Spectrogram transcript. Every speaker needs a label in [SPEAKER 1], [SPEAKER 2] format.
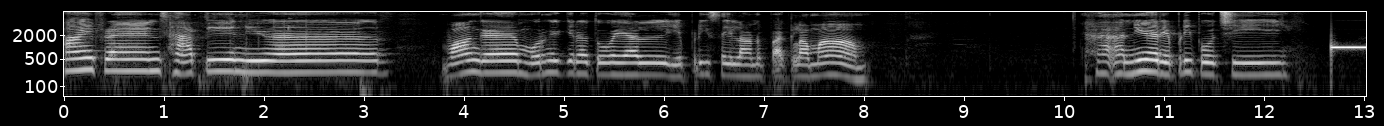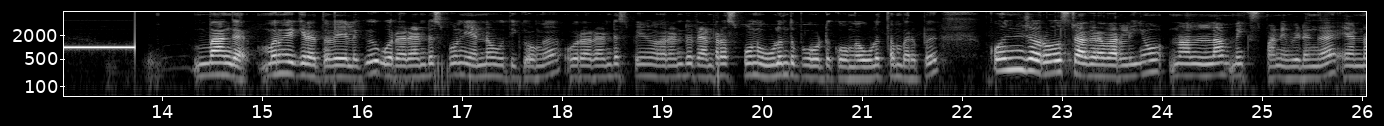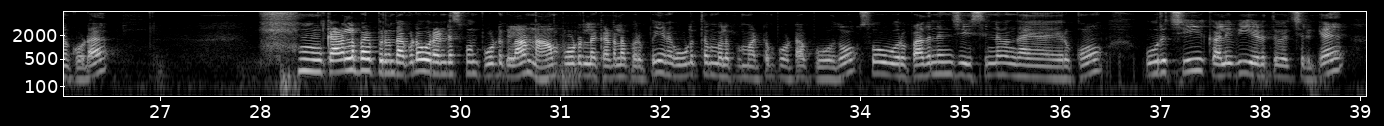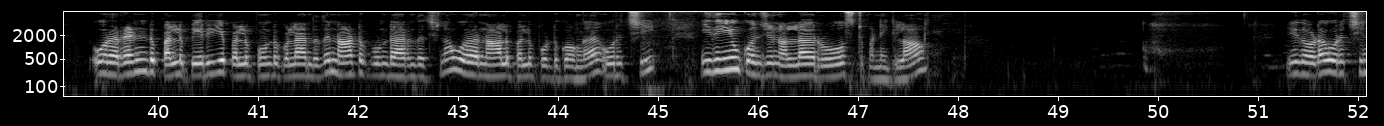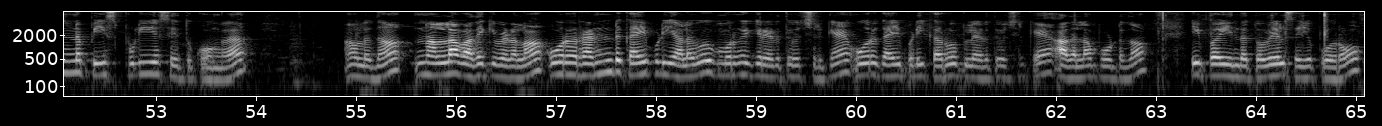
[SPEAKER 1] Hi friends happy new year வாங்க முருங்கைக்கீரை துவையல் எப்படி செய்யலான்னு பார்க்கலாமா? நியூ இயர் எப்படி போச்சு? வாங்க முருங்கைக்கீரை துவையலுக்கு ஒரு ரெண்டு ஸ்பூன் எண்ணெய் ஊற்றிக்கோங்க ஒரு ரெண்டு ஸ்பூன் ரெண்டு ரெண்டரை ஸ்பூன் உளுந்து போட்டுக்கோங்க உளுத்தம்பருப்பு கொஞ்சம் ரோஸ்ட் ஆகிற வரலையும் நல்லா மிக்ஸ் பண்ணி விடுங்க எண்ணெய் கூட. கடலைப்பருப்பு இருந்தால் கூட ஒரு ரெண்டு ஸ்பூன் போட்டுக்கலாம். நான் போடல கடலைப்பருப்பு. எனக்கு உளுத்தம்பருப்பு மட்டும் போட்டால் போதும். ஸோ ஒரு பதினஞ்சு சின்ன வெங்காயம் இருக்கும். உரித்து கழுவி எடுத்து வச்சுருக்கேன். ஒரு ரெண்டு பல் பெரிய பல் பூண்டு பல்லாக இருந்தது. நாட்டு பூண்டாக இருந்துச்சுன்னா ஒரு நாலு பல் போட்டுக்கோங்க. உரித்து இதையும் கொஞ்சம் நல்லா ரோஸ்ட் பண்ணிக்கலாம். இதோட ஒரு சின்ன பீஸ் புளியை சேர்த்துக்கோங்க. அவ்வளோதான் நல்லா வதக்கி விடலாம். ஒரு ரெண்டு கைப்பிடி அளவு முருங்கைக்கீரை எடுத்து வச்சுருக்கேன். ஒரு கைப்பிடி கருவேப்பிலை எடுத்து வச்சுருக்கேன். அதெல்லாம் போட்டு தான் இப்போ இந்த துவையல் செய்ய போகிறோம்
